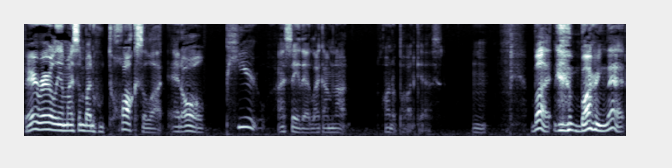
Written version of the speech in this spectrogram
Very rarely am I somebody who talks a lot at all. Peer, I say that like I'm not on a podcast. Mm. But barring that,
